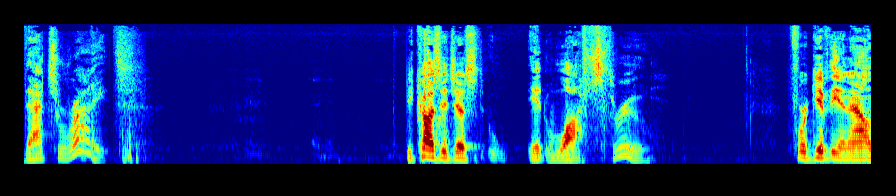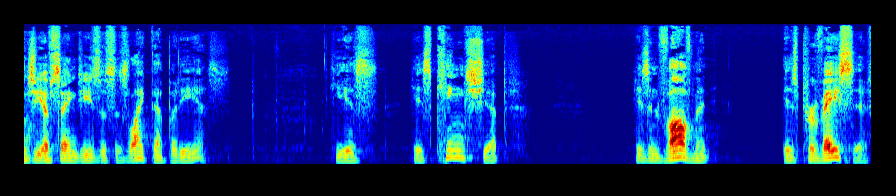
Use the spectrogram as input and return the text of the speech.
that's right because it just it wafts through. Forgive the analogy of saying Jesus is like that, but he is. He is his kingship, his involvement is pervasive.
